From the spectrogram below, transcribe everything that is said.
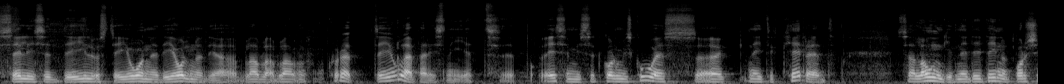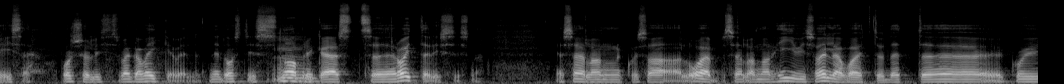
sellised ilusad jooned ei olnud ja blablabla bla, bla. kurat, ei ole päris nii, et esimesed kolm viis kuues äh, näiteks Herred, salongid, need ei teinud Porsche ise. Porsche oli siis väga väike veel, et need ostis mm. naabri käest äh, Reuteris siis noh. ja seal on, kui sa loeb, seal on arhiivis välja võetud, et äh, kui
